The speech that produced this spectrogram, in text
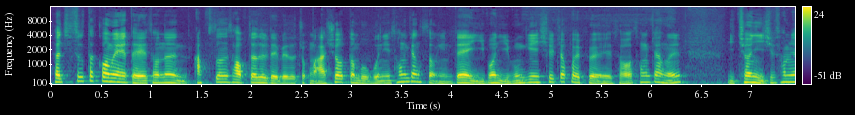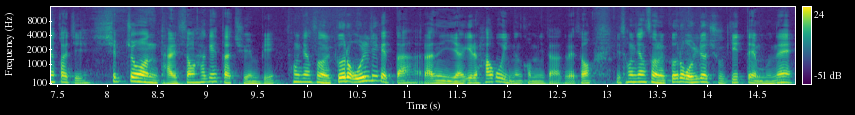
사실 스타컴에 대해서는 앞선 사업자들 대비해서 조금 아쉬웠던 부분이 성장성인데 이번 2분기 실적 발표에서 성장을 2023년까지 10조 원 달성하겠다 GMB 성장성을 끌어올리겠다라는 이야기를 하고 있는 겁니다. 그래서 이 성장성을 끌어올려 주기 때문에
